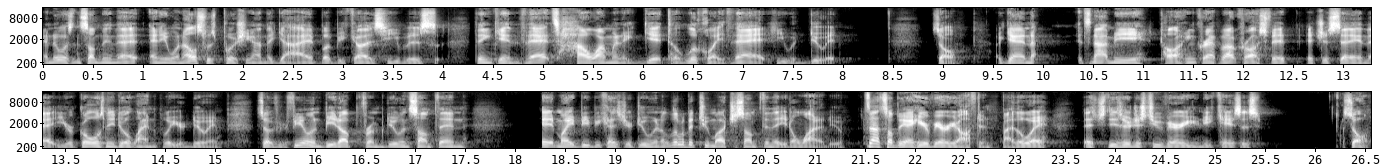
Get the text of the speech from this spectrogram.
and it wasn't something that anyone else was pushing on the guy, but because he was thinking that's how I'm going to get to look like that, he would do it. So again, it's not me talking crap about CrossFit. It's just saying that your goals need to align with what you're doing. So if you're feeling beat up from doing something, it might be because you're doing a little bit too much of something that you don't want to do. It's not something I hear very often, by the way. It's, these are just two very unique cases. So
